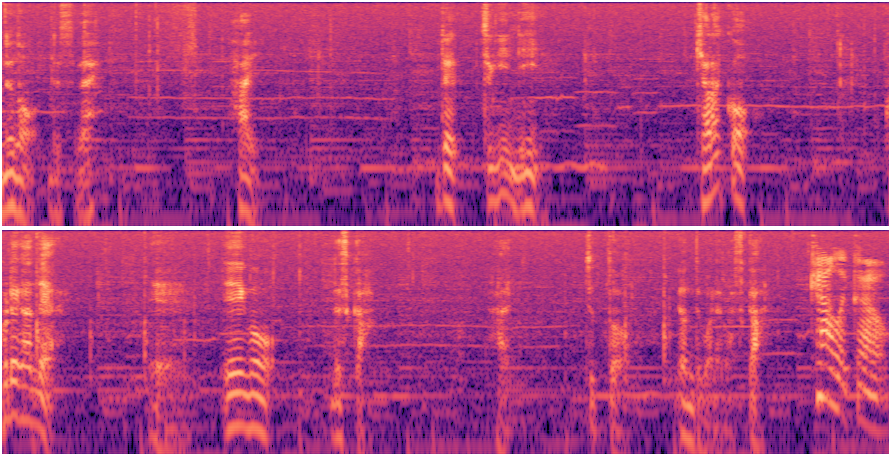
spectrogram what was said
布ですね。はい。で次にキャラコ。これがね、えー、英語ですか。はい。ちょっと読んでもらえますか。Calico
